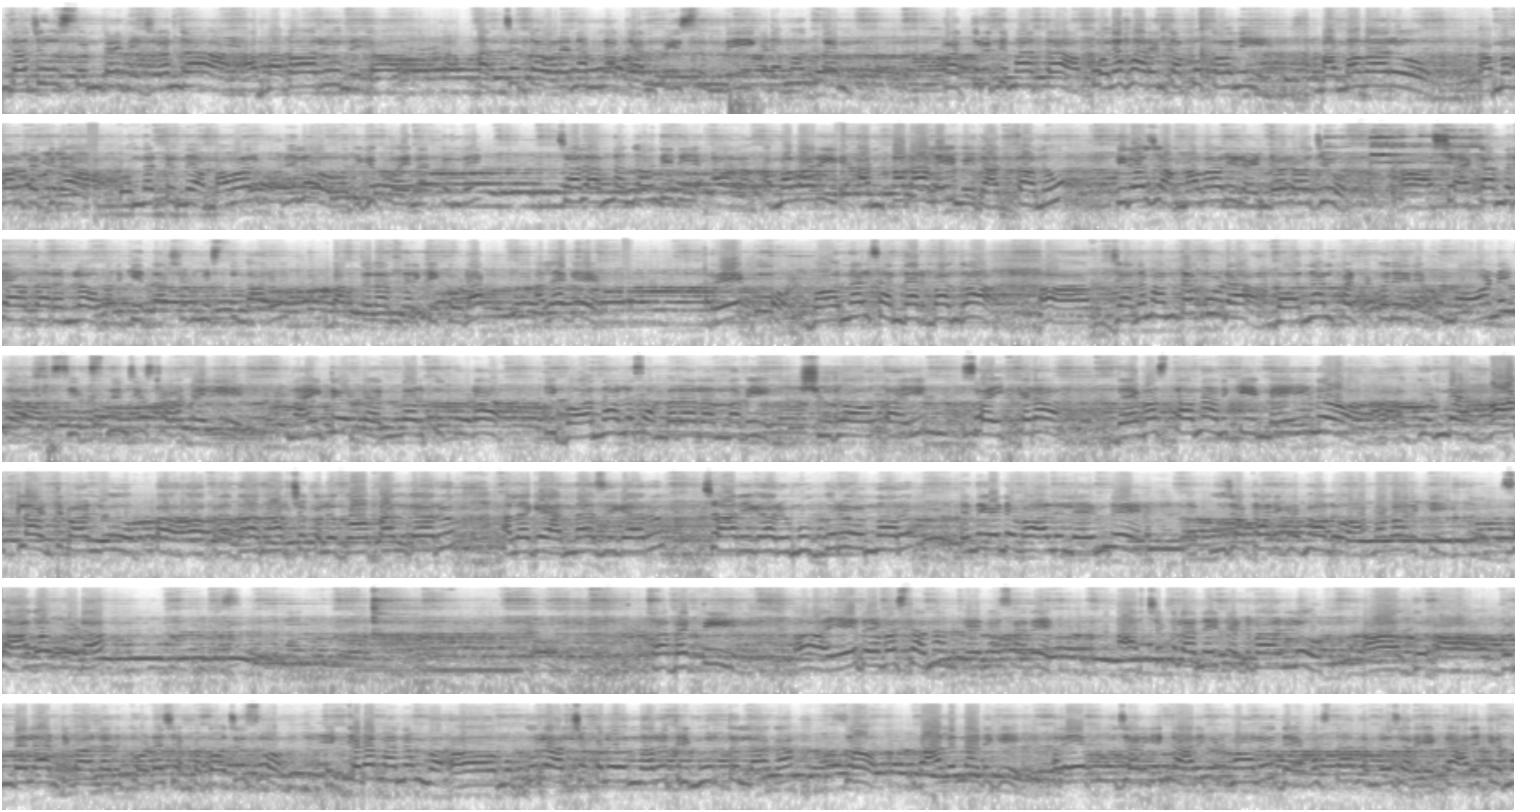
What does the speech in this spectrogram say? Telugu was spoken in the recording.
ఇదంతా చూస్తుంటే నిజంగా అమ్మవారు పచ్చ తోరణంలో కనిపిస్తుంది. ఇక్కడ మొత్తం ప్రకృతి మాత పూలహారం కప్పుకొని అమ్మవారు అమ్మవారి దగ్గర ఉన్నట్టుంది. అమ్మవారి గుడిలో ఒదిగిపోయినట్టుంది. చాలా అందంగా ఉంది. ఇది అమ్మవారి అంతరాలయం అంతాను ఈరోజు అమ్మవారి రెండో రోజు శాఖాంధ్రి అవతారంలో మనకి దర్శనమిస్తున్నారు భక్తులందరికీ కూడా. అలాగే రేపు బోనాల సందర్భంగా జనమంతా కూడా బోనాలు పట్టుకొని రేపు మార్నింగ్ సిక్స్ నుంచి స్టార్ట్ అయ్యి నైట్ టెన్ వరకు కూడా ఈ బోనాల సంబరాలు అన్నవి షురు అవుతాయి. సో ఇక్కడ దేవస్థానానికి మెయిన్ గుండె హాట్ లాంటి వాళ్ళు ప- ప్రధాన అర్చకులు గోపాల్ గారు అలాగే అన్నాజీ గారు చారి గారు ముగ్గురు ఉన్నారు. ఎందుకంటే వాళ్ళు లేనిదే పూజా కార్యక్రమాలు అమ్మవారికి సాగవు కూడా.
